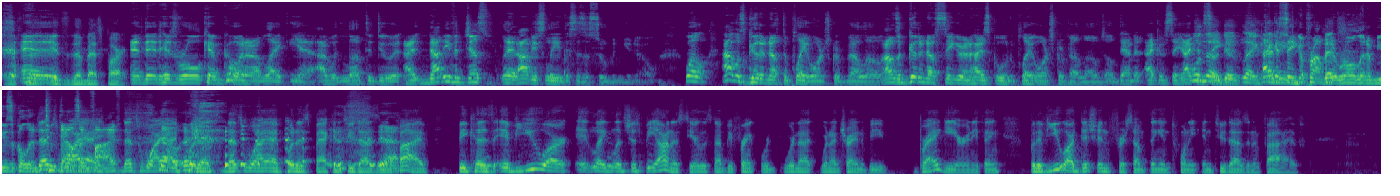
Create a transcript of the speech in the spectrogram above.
and, the, it's the best part and then his role kept going and i'm like yeah i would love to do it i not even just and obviously this is assuming you know well, I was good enough to play Orin Scrivello. I was a good enough singer in high school to play Orin Scrivello. So damn it, I can sing. I Well, can no, sing. dude, a, like, I, I can mean, sing a prominent role in a musical in that's two why thousand I, that's why I put us. That's why I put us back in 2005. Because if you are it, like, let's just be honest here. Let's not be frank. We're we're not we're not trying to be braggy or anything. But if you auditioned for something in 20 in 2005,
